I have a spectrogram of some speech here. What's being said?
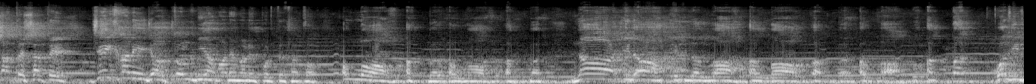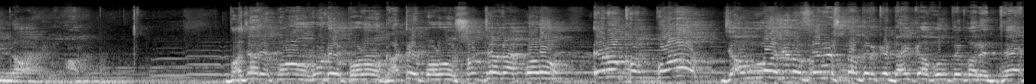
সাথে সাথে যেখানেই যাও তলবিয়া মানে মানে পড়তে থাকো। আল্লাহ আকবর আল্লাহ আকবর। লা ইলাহা ইল্লাল্লাহ, আল্লাহ আকবর আল্লাহ আকবর। ওয়ালিল্লাহিল হামদ বাজারে পড়ো, রোডে পড়ো, ঘাটে পড়ো, সব জায়গায় পড়ো। এরকম পড়ো যে আল্লাহ যেন ফেরেশতাদেরকে ডাইকা বলতে পারে, দেখ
